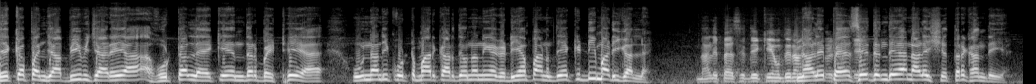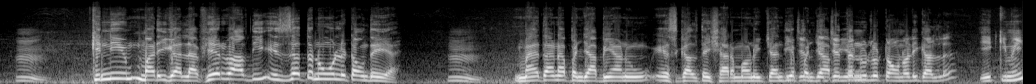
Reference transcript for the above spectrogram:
ਇੱਕ ਪੰਜਾਬੀ ਵਿਚਾਰੇ ਆ ਹੋਟਲ ਲੈ ਕੇ ਅੰਦਰ ਬੈਠੇ ਆ ਉਹਨਾਂ ਦੀ ਕੁੱਟਮਾਰ ਕਰਦੇ ਉਹਨਾਂ ਦੀਆਂ ਗੱਡੀਆਂ ਭੰਨਦੇ ਆ ਕਿੱਡੀ ਮਾੜੀ ਗੱਲ ਹੈ। ਨਾਲੇ ਪੈਸੇ ਦੇ ਕੇ ਆਉਂਦੇ ਨਾਲੇ ਪੈਸੇ ਦਿੰਦੇ ਆ ਨਾਲੇ ਛਿੱਤਰ ਖਾਂਦੇ ਆ। ਹੂੰ। ਕਿੰਨੀ ਮਾੜੀ ਗੱਲ ਆ। ਫਿਰ ਆਪਦੀ ਇੱਜ਼ਤ ਨੂੰ ਲਟਾਉਂਦੇ ਆ। ਹੂੰ। ਮੈਂ ਤਾਂ ਨਾ ਪੰਜਾਬੀਆਂ ਨੂੰ ਇਸ ਗੱਲ ਤੇ ਸ਼ਰਮ ਆਉਣੀ ਚਾਹੀਦੀ ਹੈ ਪੰਜਾਬੀ ਪੰਜਾਬੀਆਂ ਤੈਨੂੰ ਲੁਟਾਉਣ ਵਾਲੀ ਗੱਲ ਇਹ ਕਿਵੇਂ?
